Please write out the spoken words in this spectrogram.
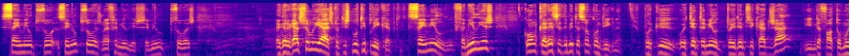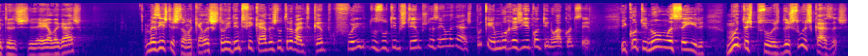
100 mil, pessoas, 100 mil pessoas, não é famílias, 100 mil pessoas agregados familiares, portanto isto multiplica, portanto, 100 mil famílias com carência de habitação condigna, porque 80 mil estão identificados já, e ainda faltam muitas ELHs, mas estas são aquelas que estão identificadas no trabalho de campo que foi dos últimos tempos das ELHs, porque a hemorragia continua a acontecer. E continuam a sair muitas pessoas das suas casas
